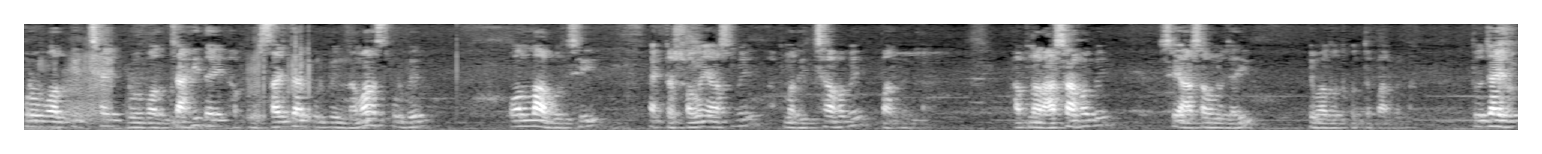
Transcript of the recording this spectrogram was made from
প্রবল ইচ্ছায়, প্রবল চাহিদায় আপনি সাজদা করবেন, নামাজ পড়বেন, আল্লাহ বলছি, একটা সময় আসবে, আপনার ইচ্ছা হবে, পারবেন না। আপনার আশা হবে সে আশা অনুযায়ী ইবাদত করতে পারবে না। তো যাই হোক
